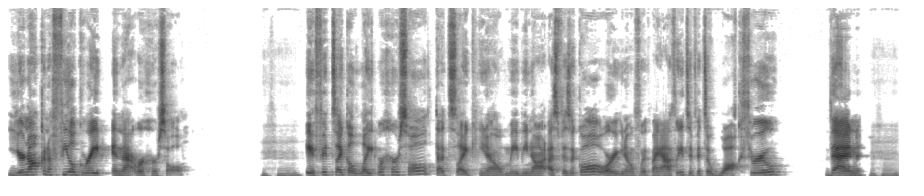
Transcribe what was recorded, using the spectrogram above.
you're not going to feel great in that rehearsal. Mm-hmm. If it's like a light rehearsal that's like, you know, maybe not as physical, or, you know, with my athletes, if it's a walkthrough, then mm-hmm.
